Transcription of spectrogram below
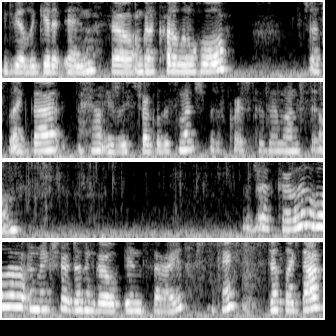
need to be able to get it in. So I'm gonna cut a little hole just like that. I don't usually struggle this much, but of course, because I'm on film. Just cut a little hole out and make sure it doesn't go inside, okay? Just like that.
